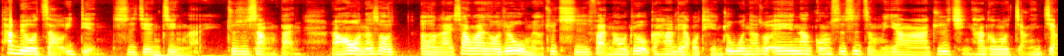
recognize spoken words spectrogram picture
他比我早一点时间进来，就是上班，然后我那时候。呃，来上班的时候，就是我们有去吃饭，然后我就有跟他聊天，就问他说：“诶，那公司是怎么样啊？”就是请他跟我讲一讲，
